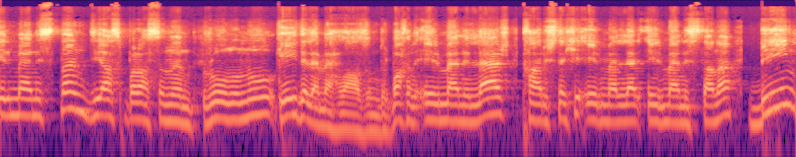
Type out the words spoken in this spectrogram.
Ermənistan diasporasının rolunu qeyd eləmək lazımdır. Baxın, ermənilər, xaricdəki ermənilər Ermənistana beyin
